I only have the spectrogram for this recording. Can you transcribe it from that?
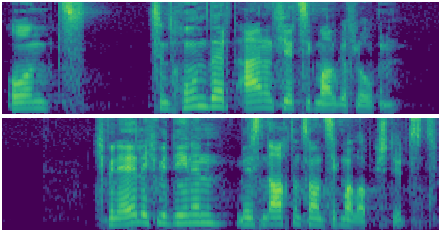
und sind 141 Mal geflogen. Ich bin ehrlich mit Ihnen, wir sind 28 Mal abgestürzt.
